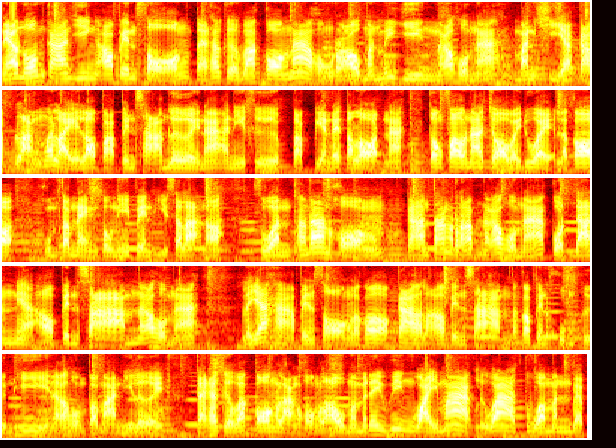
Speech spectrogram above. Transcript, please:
แนวโน้มการยิงเอาเป็น 2 แต่ถ้าเกิดว่ากองหน้าของเรามันไม่ยิงนะครับผมนะ มันเขี่ยกลับหลังเมื่อไหร่เราปรับเป็น 3 เลยนะ อันนี้คือปรับเปลี่ยนได้ตลอดนะ ต้องเฝ้าหน้าจอไว้ด้วย แล้วก็คุมตำแหน่งตรงนี้เป็นอิสระเนาะส่วนทางด้านของการตั้งรับนะครับผมนะ กดดันเนี่ยเอาเป็น3นะครับผมนะ ระยะห่างเป็น 2 แล้วก็ก้าวเล้าเป็น 3 แล้วก็เป็นคุมพื้นที่นะครับผมประมาณนี้เลย แต่ถ้าเกิดว่ากองหลังของเรามันไม่ได้วิ่งไวมาก หรือว่าตัวมันแบบ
